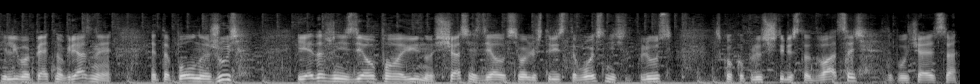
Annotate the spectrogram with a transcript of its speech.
Либо 5, но грязные. Это полная жуть. И я даже не сделал половину. Сейчас я сделал всего лишь 380 плюс... Сколько? Плюс 420. Это получается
